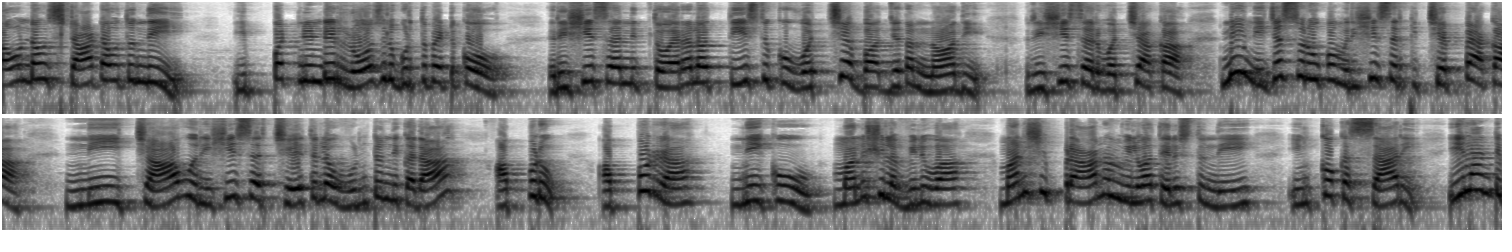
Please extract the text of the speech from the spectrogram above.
కౌంట్ డౌన్ స్టార్ట్ అవుతుంది. ఇప్పటి నుండి రోజులు గుర్తుపెట్టుకో. రిషి సార్ని త్వరలో తీసుకు వచ్చే బాధ్యత నాది. రిషి సార్ వచ్చాక నీ నిజస్వరూపం రిషి సార్కి చెప్పాక నీ చావు రిషి చేతిలో ఉంటుంది కదా అప్పుడు అప్పుడురా నీకు మనుషుల విలువ మనిషి ప్రాణం విలువ తెలుస్తుంది. ఇంకొకసారి ఇలాంటి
